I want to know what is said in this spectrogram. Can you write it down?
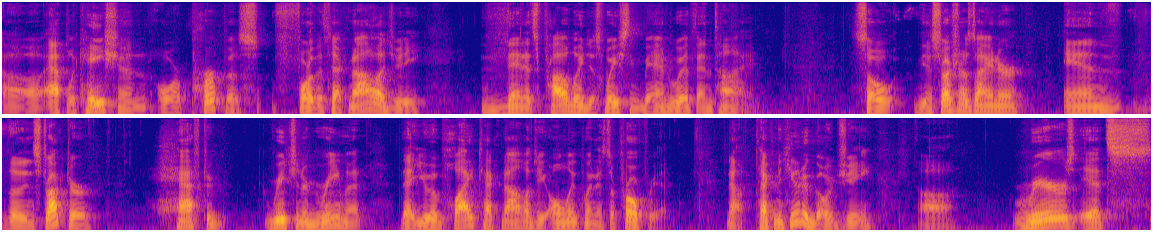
uh, application or purpose for the technology, then it's probably just wasting bandwidth and time. So the instructional designer and the instructor have to reach an agreement that you apply technology only when it's appropriate. Now, technoheutagogy uh, rears its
